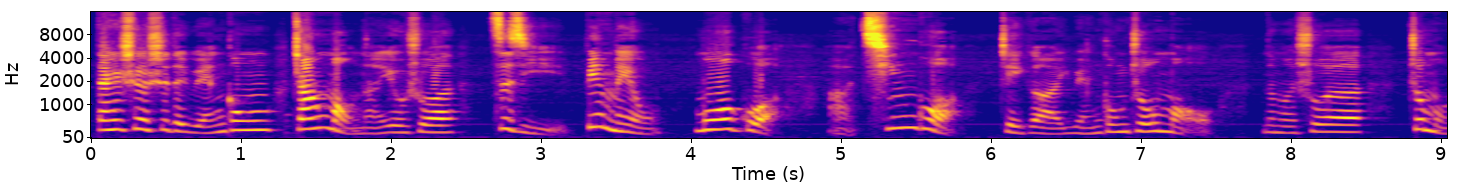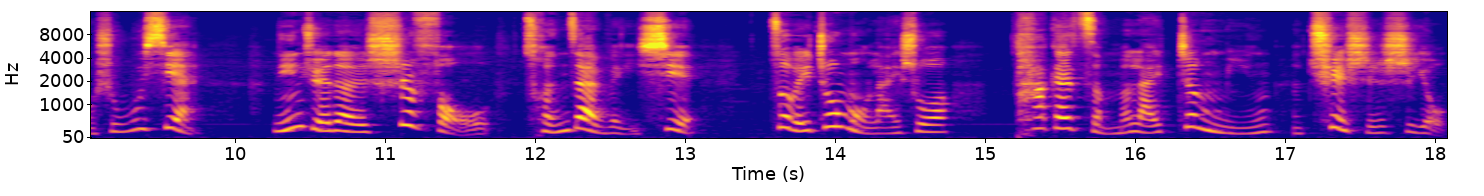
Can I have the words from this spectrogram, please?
但是涉事的员工张某呢又说自己并没有摸过啊亲过这个员工周某，那么说周某是诬陷。您觉得是否存在猥亵？作为周某来说，他该怎么来证明确实是有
